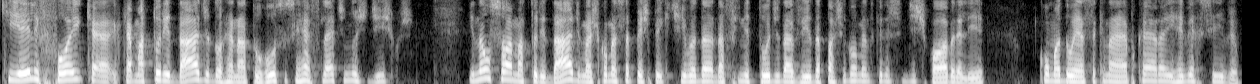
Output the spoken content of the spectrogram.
que ele foi, que a, que a maturidade do Renato Russo se reflete nos discos. E não só a maturidade, mas como essa perspectiva da, da finitude da vida a partir do momento que ele se descobre ali com uma doença que na época era irreversível.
